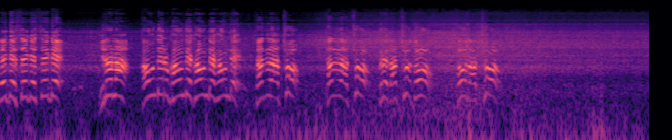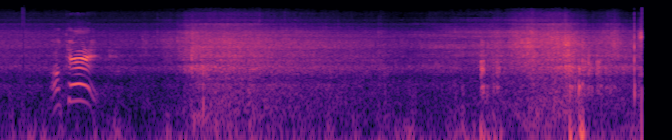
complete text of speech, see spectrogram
세게 세게 세게. 일어나. 가운데로 가운데 가운데 가운데. 자세 낮춰. 자세 낮춰. 그래 낮춰. 더더 낮춰. 오케이.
